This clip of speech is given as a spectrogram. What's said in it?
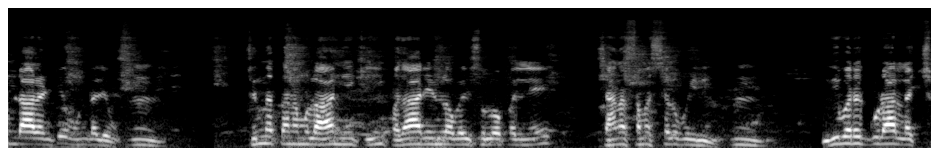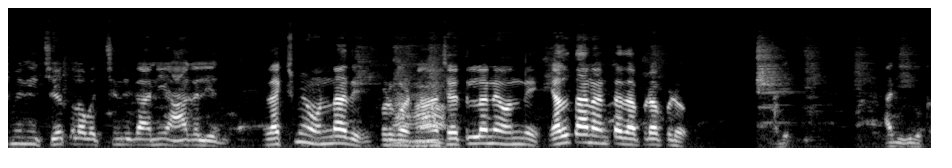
ఉండాలంటే ఉండలేవు. చిన్నతనములా నీకు పదారేళ్ళ వయసు లోపలనే చాలా సమస్యలు పోయినాయి. ఇది వరకు కూడా లక్ష్మి నీ చేతుల వచ్చింది కానీ ఆగలేదు. లక్ష్మి ఉన్నది ఇప్పుడు కూడా నా. చేతుల్లోనే ఉంది. వెళ్తానంటది అప్పుడప్పుడు. అది. అది ఒక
